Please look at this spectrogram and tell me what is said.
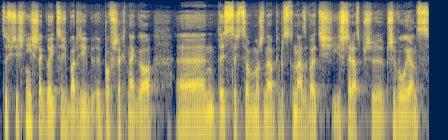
coś wcześniejszego i coś bardziej powszechnego. E, to jest coś, co można po prostu nazwać, jeszcze raz przy, przywołując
